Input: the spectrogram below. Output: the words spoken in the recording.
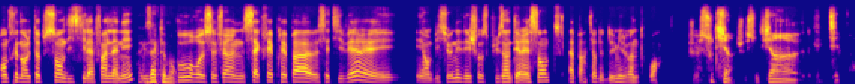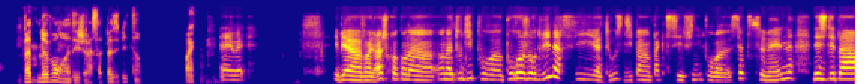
rentrer dans le top 100 d'ici la fin de l'année. Exactement. Pour euh, se faire une sacrée prépa euh, cet hiver et, ambitionner des choses plus intéressantes à partir de 2023. Je soutiens, je soutiens. 29 euh, ans hein, déjà, ça passe vite. Hein. Ouais. Eh ouais. Eh bien voilà, je crois qu'on a, on a tout dit pour, pour aujourd'hui. Merci à tous. Deep Impact, c'est fini pour euh, cette semaine. N'hésitez pas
